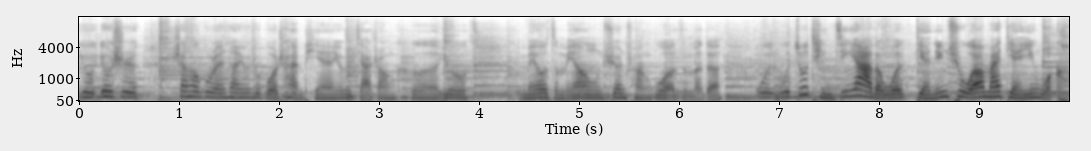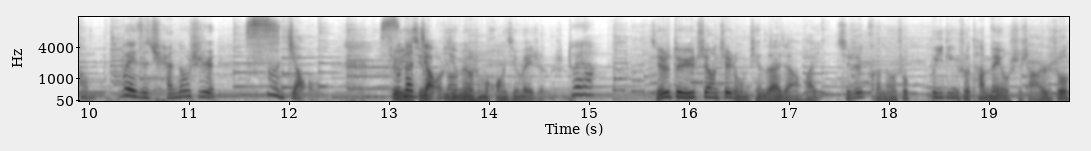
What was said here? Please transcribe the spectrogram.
又又是《山河故人》，像又是国产片，又是贾樟柯，又没有怎么样宣传过怎么的，我我就挺惊讶的。我点进去，我要买点映，我靠，位子全都是四角，四个角已经没有什么黄金位置了，是吧？对啊，其实对于这样这种片子来讲的话，其实可能说不一定说它没有市场，而是说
